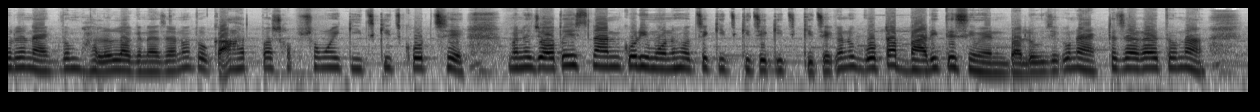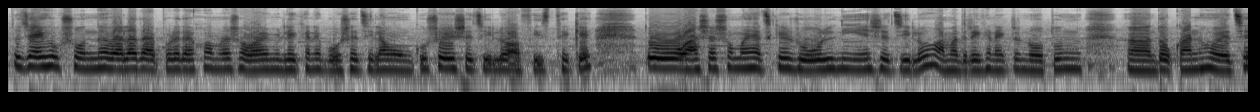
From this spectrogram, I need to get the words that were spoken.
হলে না একদম ভালো লাগে না, জানো তো? গা হাত পা সবসময় কিচকিচ করছে। মানে যতই স্নান করি, মনে হচ্ছে কিচকিচে কিচকিচে। কেন গোটা বাড়িতে সিমেন্ট বালু, যে কোনো একটা জায়গায় তো না। তো যাই হোক, সন্ধ্যাবেলা, তারপরে দেখো আমরা সবাই মিলে এখানে বসেছিলাম, অঙ্কুশও এসেছিল অফিস থেকে। তো আসার সময় আজকে রোল নিয়ে এসেছিল। আমাদের এখানে একটা নতুন দোকান হয়েছে,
